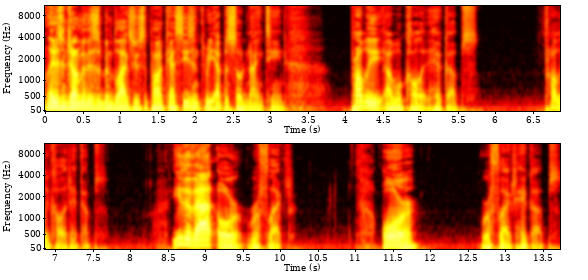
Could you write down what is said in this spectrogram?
Ladies and gentlemen, this has been Black Zeus the podcast, season three, episode 19. Probably I will call it hiccups. Probably call it hiccups. Either that or reflect. Or reflect hiccups.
